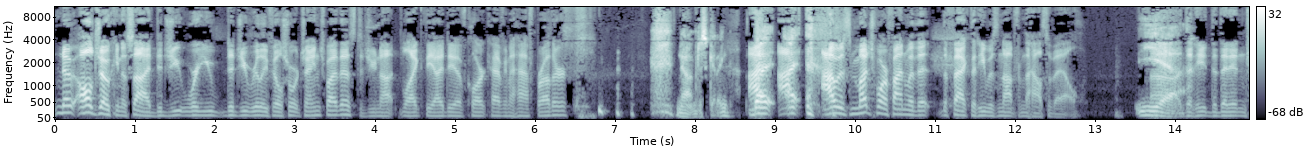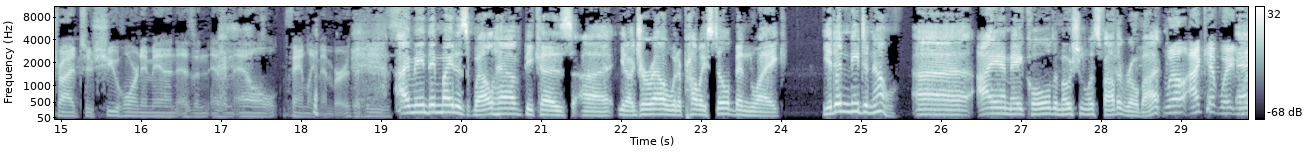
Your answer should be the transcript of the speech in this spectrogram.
no. All joking aside, did you were you did you really feel shortchanged by this? Did you not like the idea of Clark having a half brother? No, I'm just kidding. I, But I, I, I was much more fine with it. The fact that he was not from the House of L. yeah, Uh, that he that they didn't try to shoehorn him in as an as an L family member. That he's I mean, they might as well have because uh, you know Jor-El would have probably still been like, "You didn't need to know. Uh, I am a cold, emotionless father robot." well. I kept waiting Eh.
